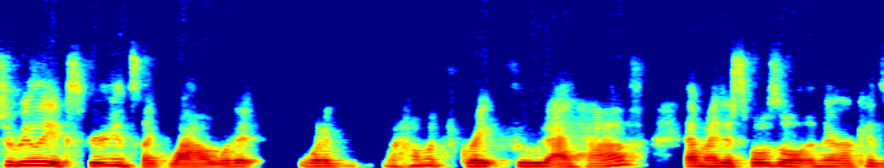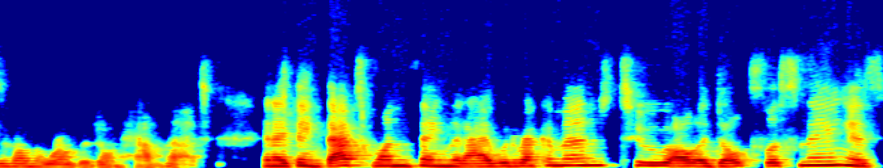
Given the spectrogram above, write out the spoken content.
to really experience like, wow, what it, what a, how much great food I have at my disposal. And there are kids around the world that don't have that. And I think that's one thing that I would recommend to all adults listening is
